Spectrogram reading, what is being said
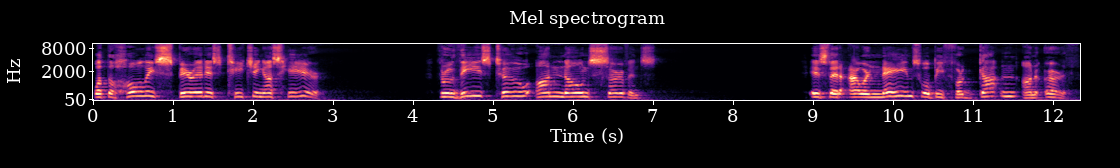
What the Holy Spirit is teaching us here through these two unknown servants is that our names will be forgotten on earth.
